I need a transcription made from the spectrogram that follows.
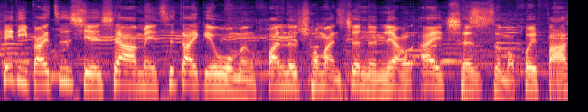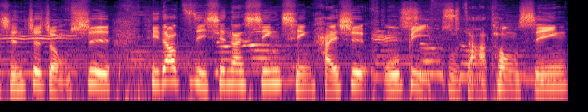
黑底白字写下：每次带给我们欢乐、充满正能量的爱晨，怎么会发生这种事？提到自己现在心情还是无比复杂、痛心。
